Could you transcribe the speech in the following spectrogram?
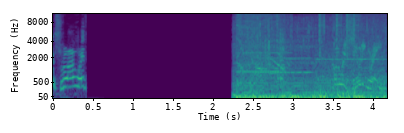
What's wrong with? Go to shooting range.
